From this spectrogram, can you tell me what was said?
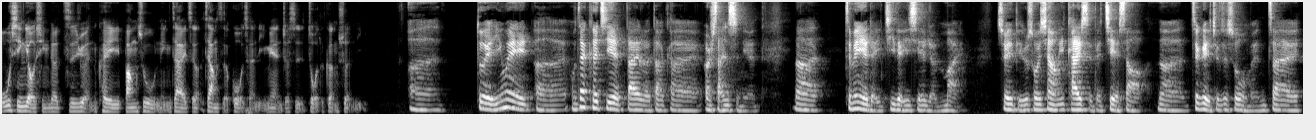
无形有形的资源，可以帮助您在这这样子的过程里面，就是做得更顺利？呃，对，因为呃我在科技业待了大概二三十年，那这边也累积了一些人脉，所以比如说像一开始的介绍。那这个也就是说，我们在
